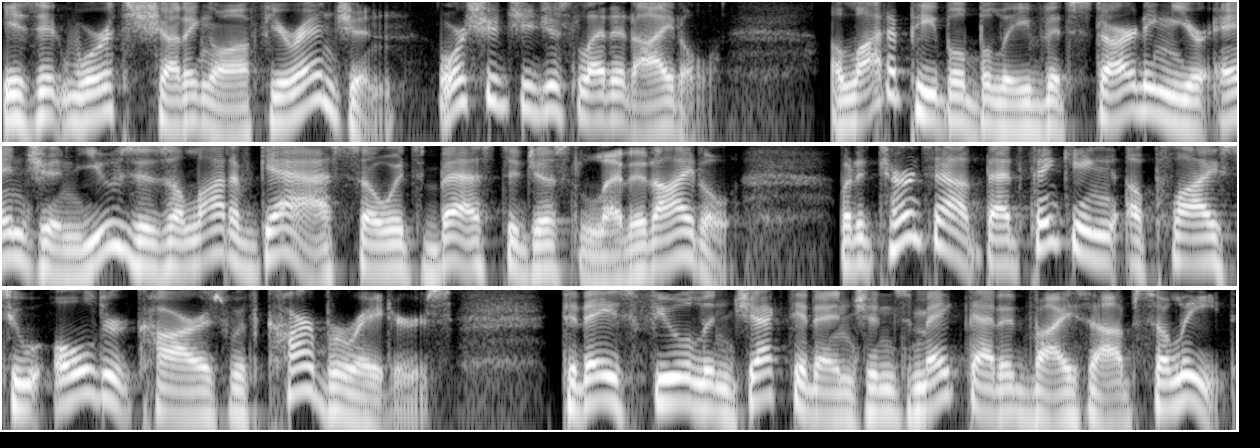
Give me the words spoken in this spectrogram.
is it worth shutting off your engine? Or should you just let it idle? A lot of people believe that starting your engine uses a lot of gas, so it's best to just let it idle. But it turns out that thinking applies to older cars with carburetors. Today's fuel injected engines make that advice obsolete.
